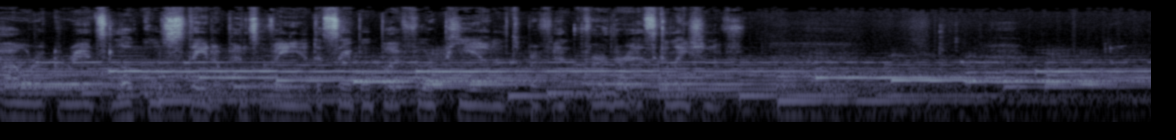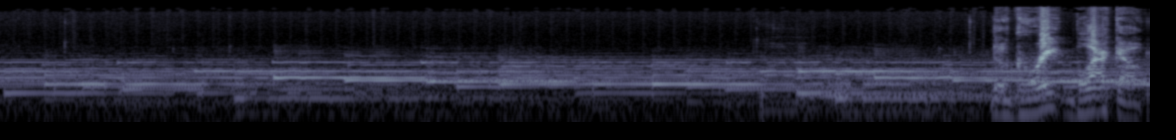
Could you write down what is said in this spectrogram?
Power Grid's local state of Pennsylvania disabled by 4 p.m. to prevent further escalation of. The Great Blackout.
